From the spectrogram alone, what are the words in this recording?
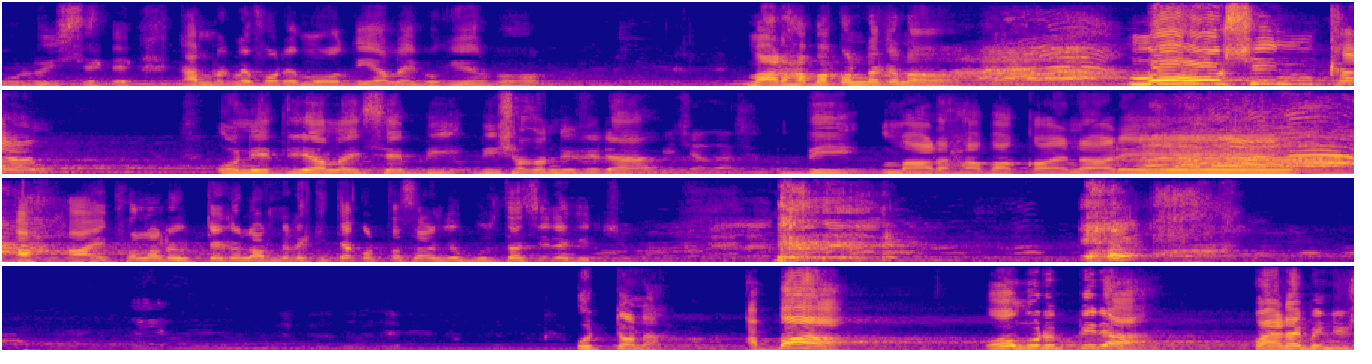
ভুল হইছে। কাম লাগলে পরে ম দিয়া লাইব কি মার হাবা কন? না কেন মহসিন খান উনি দিয়া লাইছে বিশ হাজার নি রেডা? বি মার হাবা কয় না রে। আহাই ফলাটা উঠতে গেল আপনারা কিতা করতেছেন? আমি বুঝতেছি না কিছু। উঠতো না। আব্বা ও মুরব্বীরা কয়টা মিনিট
